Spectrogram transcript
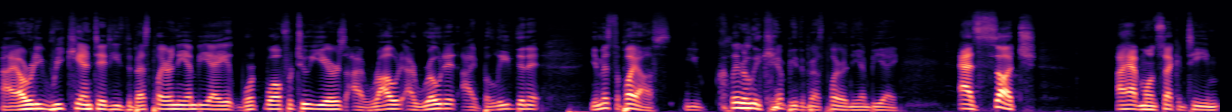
I already recanted he's the best player in the NBA. It worked well for 2 years. I wrote I wrote it. I believed in it. You missed the playoffs. You clearly can't be the best player in the NBA. As such, I have him on second team,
